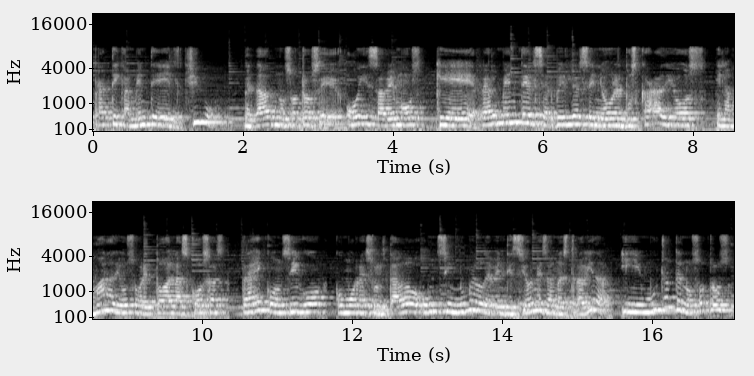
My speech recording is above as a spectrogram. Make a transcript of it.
prácticamente el chivo, ¿verdad? Nosotros eh, hoy sabemos que realmente el servirle al Señor, el buscar a Dios, el amar a Dios sobre todas las cosas, trae consigo como resultado un sinnúmero de bendiciones a nuestra vida. Y muchos de nosotros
